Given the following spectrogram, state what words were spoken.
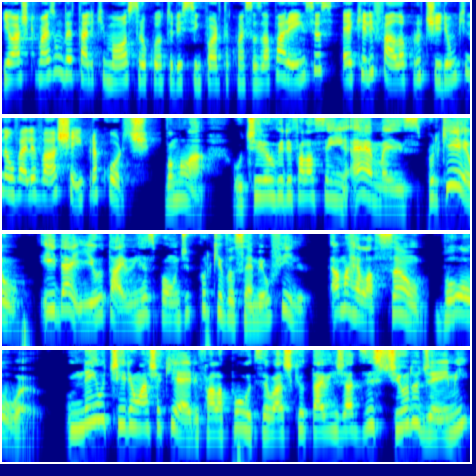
E eu acho que mais um detalhe que mostra o quanto ele se importa com essas aparências é que ele fala pro Tyrion que não vai levar a Shay pra corte. Vamos lá. O Tyrion vira e fala assim: É, mas por que eu? E daí o Tywin responde: Porque você é meu filho. É uma relação boa, Nem o Tyrion acha que é. Ele fala, putz, eu acho que o Tywin já desistiu do Jaime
